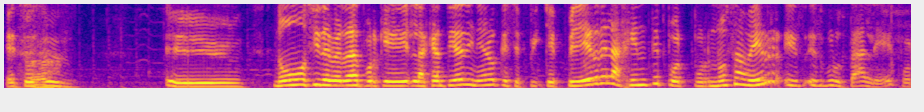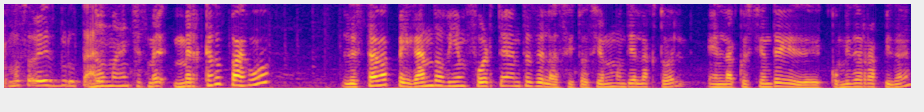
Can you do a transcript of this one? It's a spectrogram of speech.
Entonces, eh, no, sí, de verdad, porque la cantidad de dinero que se que pierde la gente por, por no saber es, es brutal, ¿eh? Por no saber es brutal. No manches, Mer- Mercado Pago le estaba pegando bien fuerte antes de la situación mundial actual en la cuestión de comida rápida.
